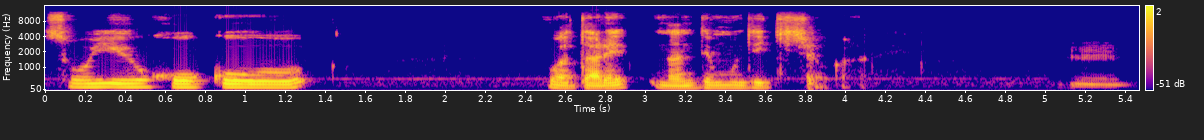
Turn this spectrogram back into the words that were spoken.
そういう方向は誰、何でもできちゃうからね。うん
